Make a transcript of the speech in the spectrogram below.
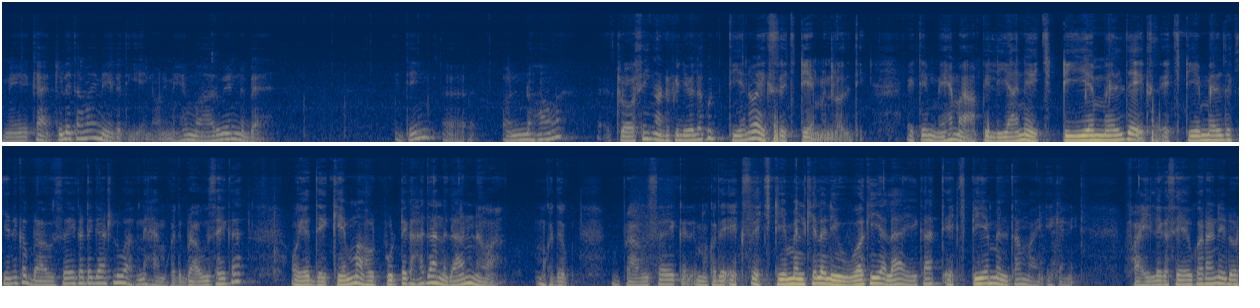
මේක ඇතුළේ තමයි මේක තියෙන ඕනි මෙහෙම මාරුවෙන්න බෑ. ඉතින් ඔන්න හම කලෝසින් අනුපිළිවෙලකුත් තියෙනවා XHTML වලදී. ඉතින් මෙහෙම අපි ලියන්න HTMLද XHTMLද කියනක බ්‍රවස එකට ගැටලුවක් නෑ. හැමකද බ්‍රවස එක ඔය දෙකෙම අවුට්පුට් එක හදන්න දන්නවා. මොකද බ්‍රවස එක මොකද XHTML කියලා ලිව්වා කියලා. ඒකත් HTML තමයි. එකන ෆයිල් එක සේව කරන්නේ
